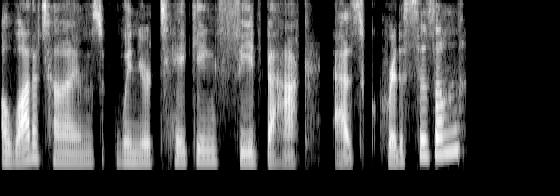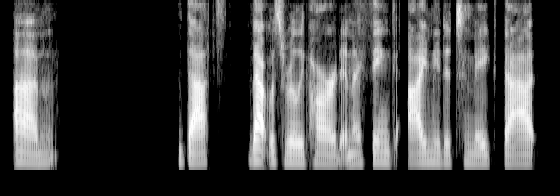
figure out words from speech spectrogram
a lot of times when you're taking feedback as criticism, um, that's that was really hard. And I think I needed to make that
